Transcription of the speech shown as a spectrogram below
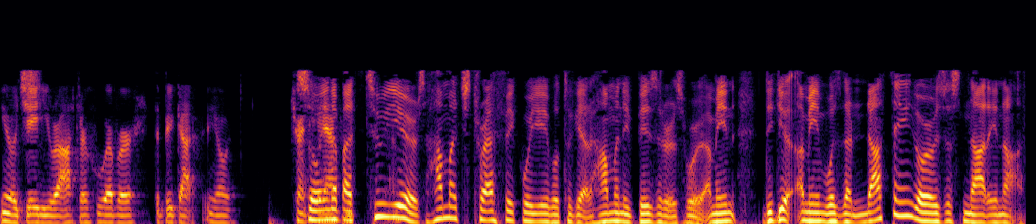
you know, JD Roth or whoever the big guy, you know. So in about two years, how much traffic were you able to get? How many visitors were? I mean, did you? I mean, was there nothing, or was just not enough?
